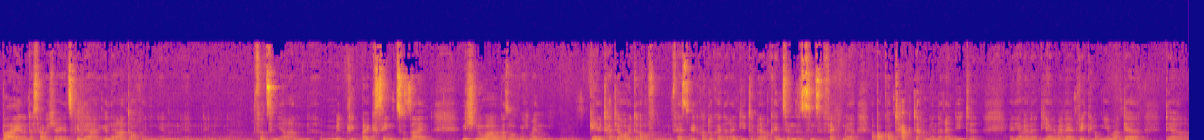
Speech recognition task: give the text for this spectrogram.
weil, und das habe ich ja jetzt gelernt, gelernt auch in, in, in, in 14 Jahren äh, Mitglied bei Xing zu sein, nicht nur, also ich meine, Geld hat ja heute auf einem Festgeldkonto keine Rendite mehr und keinen Zinseszinseffekt mehr, aber Kontakte haben ja eine Rendite. Ja, die, haben ja eine, die haben ja eine Entwicklung. Jemand, der der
